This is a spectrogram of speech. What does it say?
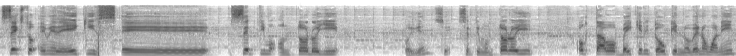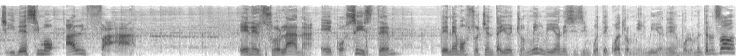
sexto MDX, eh, séptimo Ontology, ¿voy bien? Sí, séptimo Ontology, octavo Bakery Token, noveno One Inch y décimo Alpha. En el Solana Ecosystem, tenemos 88 mil millones y 54 mil millones en volumen transado.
